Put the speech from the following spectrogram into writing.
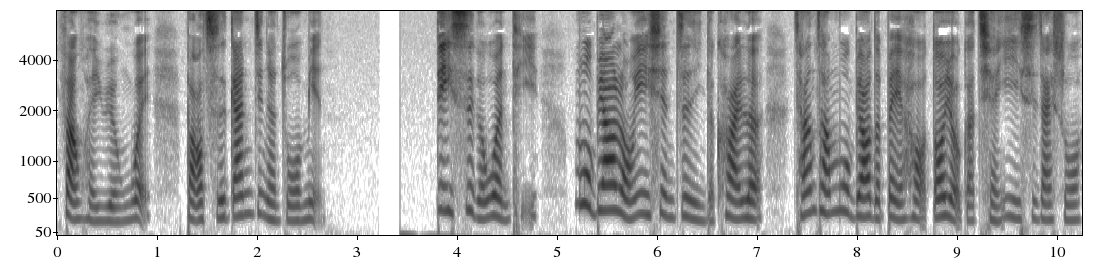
放回原位，保持干净的桌面。第四个问题，目标容易限制你的快乐。常常目标的背后都有个潜意识在说：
